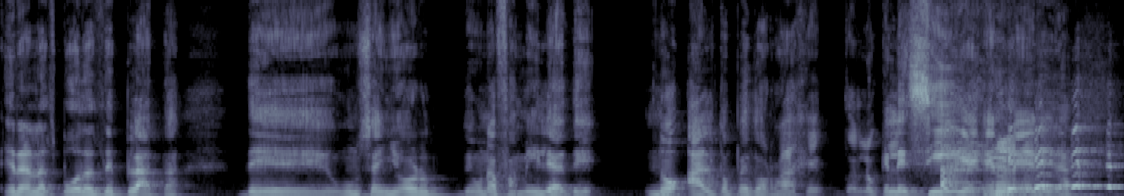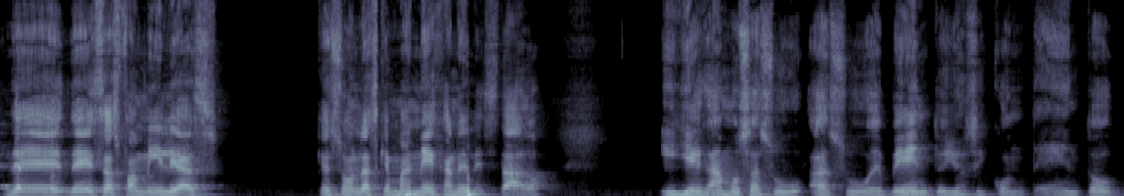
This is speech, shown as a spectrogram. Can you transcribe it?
Eran las bodas de plata de un señor, de una familia de no alto pedorraje, lo que le sigue en Mérida, de, de esas familias que son las que manejan el Estado. Y llegamos a su, a su evento y yo así contento,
